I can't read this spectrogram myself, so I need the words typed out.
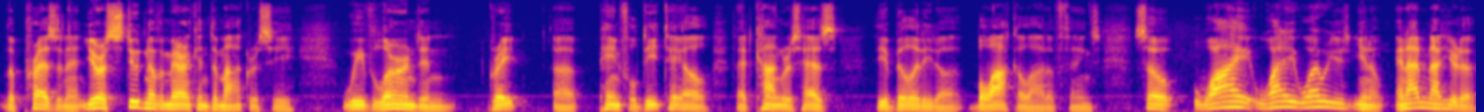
The president. You're a student of American democracy. We've learned in great uh, painful detail that Congress has the ability to block a lot of things. So why why why were you you know? And I'm not here to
